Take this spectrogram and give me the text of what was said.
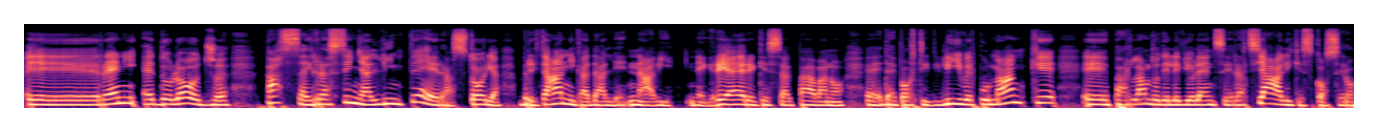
eh, Reni Edo Lodge passa in rassegna l'intera storia britannica dalle navi negriere che salpavano eh, dai porti di Liverpool, ma anche eh, parlando delle violenze razziali che scossero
